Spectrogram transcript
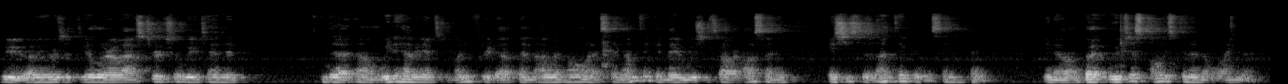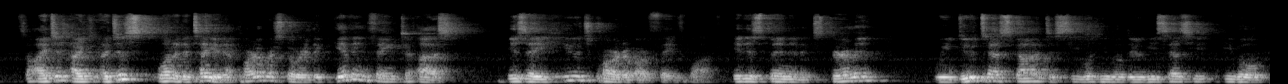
We, I mean, there was a deal at our last church that we attended that um, we didn't have any extra money freed up. And I went home and I said, I'm thinking maybe we should sell our house, honey. And she says, I'm thinking the same thing, you know, but we've just always been in alignment. So I just, I, I just wanted to tell you that part of our story, the giving thing to us is a huge part of our faith walk. It has been an experiment. We do test God to see what he will do. He says he, he will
